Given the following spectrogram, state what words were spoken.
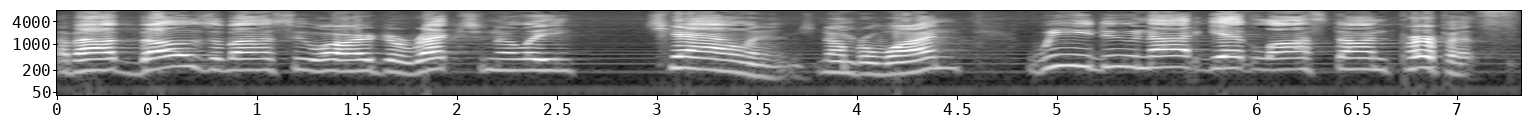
about those of us who are directionally challenged. Number one, we do not get lost on purpose.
